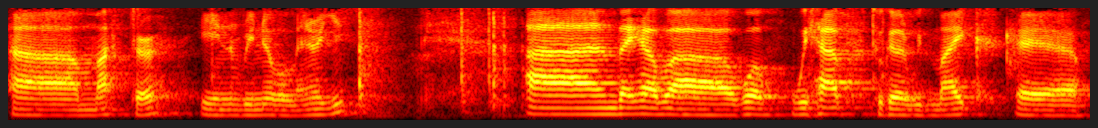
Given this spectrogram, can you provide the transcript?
a master in renewable energies and I have uh, well, we have together with Mike uh,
